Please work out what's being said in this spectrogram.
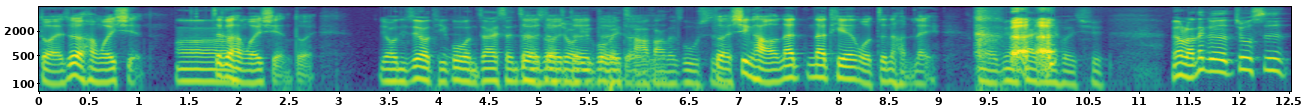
对，这个很危险，嗯，这个很危险，对，有你之前有提过你在深圳的时候就遇过被查房的故事，对，幸好那那天我真的很累，没有没有带你回去，没有了，那个就是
